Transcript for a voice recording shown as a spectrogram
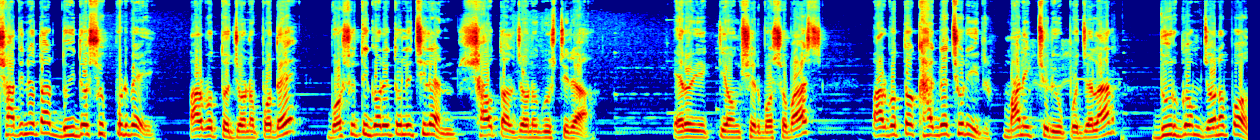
স্বাধীনতার দুই দশক পূর্বে পার্বত্য জনপদে বসতি গড়ে তুলেছিলেন সাঁওতাল জনগোষ্ঠীরা। এরই একটি অংশের বসবাস পার্বত্য খাগড়াছড়ির মানিকছড়ি উপজেলার দুর্গম জনপদ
